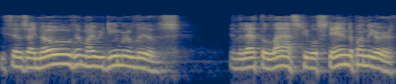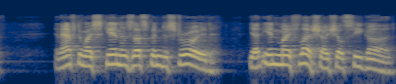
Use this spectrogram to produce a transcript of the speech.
He says, I know that my Redeemer lives, and that at the last he will stand upon the earth. And after my skin has thus been destroyed, yet in my flesh I shall see God,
